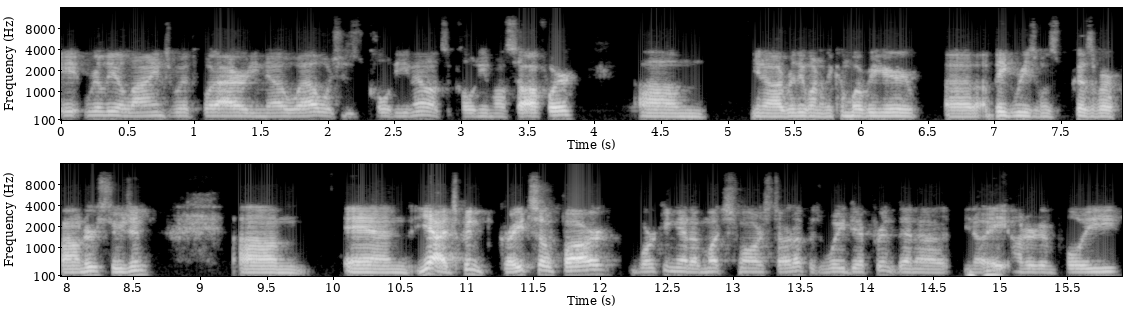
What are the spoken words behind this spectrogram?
it really aligns with what I already know well, which is cold email. It's a cold email software. Um, you know, I really wanted to come over here. Uh, a big reason was because of our founder, Sujan. Um, and yeah, it's been great so far. Working at a much smaller startup is way different than a you know mm-hmm. 800 employee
